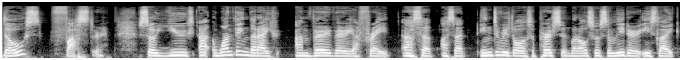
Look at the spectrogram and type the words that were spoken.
those faster. So you, uh, one thing that I am very very afraid as a as an individual, as a person, but also as a leader is like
